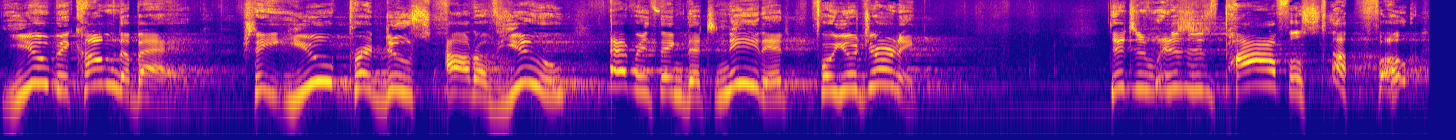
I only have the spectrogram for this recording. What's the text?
You become the bag. See, you produce out of you everything that's needed for your journey. This is, this is powerful stuff, folks.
